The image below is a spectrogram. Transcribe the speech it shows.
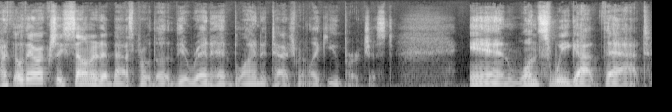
I thought they were actually it at Bass Pro, the, the redhead blind attachment like you purchased. And once we got that,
